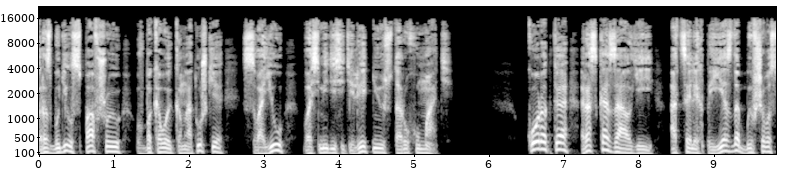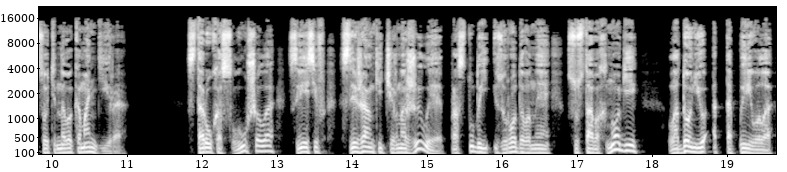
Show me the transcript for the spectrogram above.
разбудил спавшую в боковой комнатушке свою восьмидесятилетнюю старуху-мать. Коротко рассказал ей о целях приезда бывшего сотенного командира. Старуха слушала, свесив с лежанки черножилые, простудой изуродованные в суставах ноги, ладонью оттопыривала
